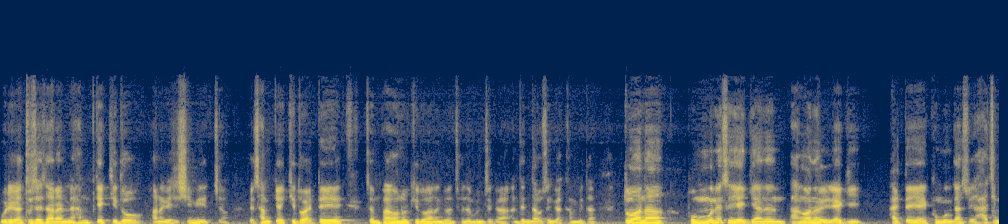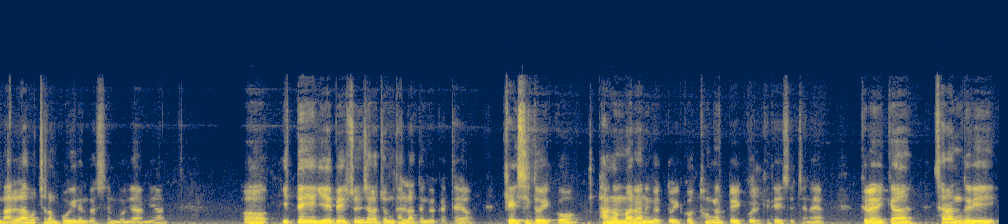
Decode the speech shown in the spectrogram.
우리가 두세 사람이 함께 기도하는 것이 힘이 있죠. 그래서 함께 기도할 때에 전 방언으로 기도하는 건 전혀 문제가 안 된다고 생각합니다. 또 하나 본문에서 얘기하는 방언을 얘기할 때에 공공장소에 하지 말라고처럼 보이는 것은 뭐냐면 어, 이때의 예배 순서가 좀 달랐던 것 같아요. 계시도 있고 방언 말하는 것도 있고 통역도 있고 이렇게 돼 있었잖아요. 그러니까 사람들이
